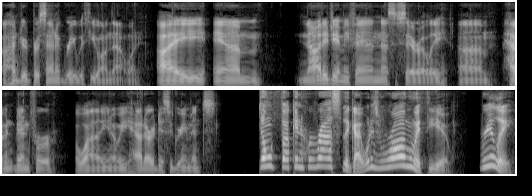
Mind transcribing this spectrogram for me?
100% agree with you on that one. I am not a Jimmy fan necessarily. Um, haven't been for a while. You know, we had our disagreements. Don't fucking harass the guy. What is wrong with you? Really?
